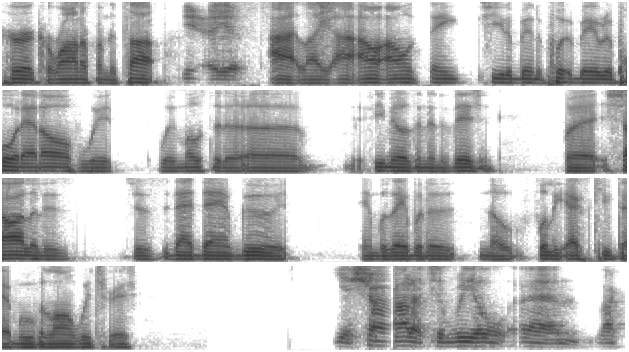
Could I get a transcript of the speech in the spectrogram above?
hurricanrana from the top. Yeah, yeah. I like I I don't- think she'd have been to put be able to pull that off with with most of the uh, females in the division. But Charlotte is just that damn good and was able to you know fully execute that move along with Trish. Yeah, Charlotte's a real um like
